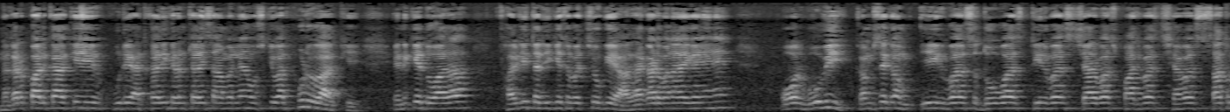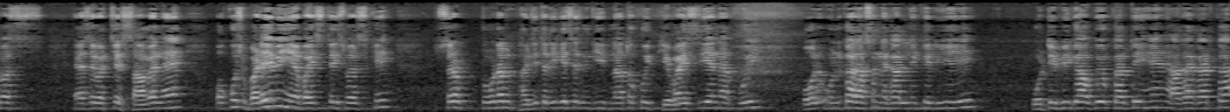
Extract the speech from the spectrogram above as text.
नगर पालिका के पूरे अधिकारी कर्मचारी शामिल हैं, उसके बाद फ़ूड विभाग के। इनके द्वारा फर्जी तरीके से बच्चों के आधार कार्ड बनाए गए हैं और वो भी कम से कम एक वर्ष, दो वर्ष, तीन वर्ष, चार वर्ष, पाँच वर्ष, छह वर्ष, सात वर्ष ऐसे बच्चे शामिल हैं और कुछ बड़े भी हैं बाईस, तेईस वर्ष के। सिर्फ़ टोटल फर्जी तरीके से इनकी ना तो कोई केवाईसी है, ना कोई, और उनका राशन निकालने के लिए ओटीपी का उपयोग करते हैं, आधार कार्ड का।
